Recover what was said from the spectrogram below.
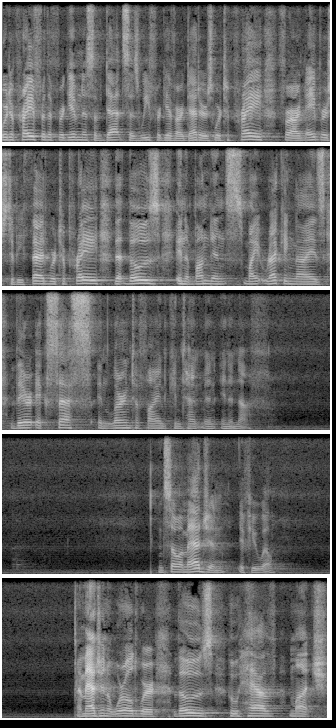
We're to pray for the forgiveness of debts as we forgive our debtors. We're to pray for our neighbors to be fed. We're to pray that those in abundance might recognize their excess and learn to find contentment in enough. And so imagine, if you will, imagine a world where those who have much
